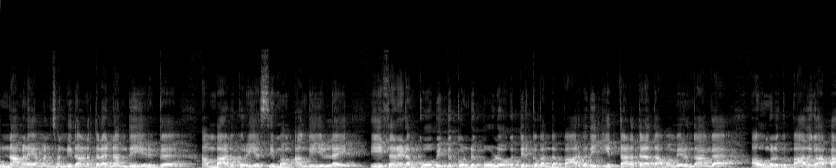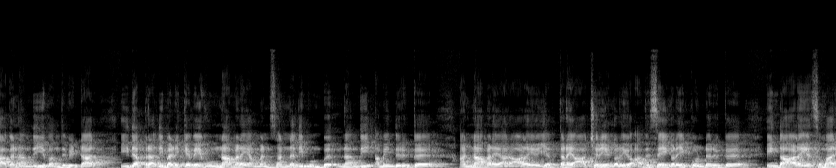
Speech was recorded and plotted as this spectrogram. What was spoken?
உண்ணாமலை அம்மன் சன்னிதானத்தில் நந்தி இருக்குது அம்பாளுக்குரிய சிம்மம் அங்கு இல்லை. ஈசனிடம் கோபித்து கொண்டு பூலோகத்திற்கு வந்த பார்வதி இத்தலத்தில் தவம் இருந்தாங்க. அவங்களுக்கு பாதுகாப்பாக நந்தி வந்துவிட்டார் இதை பிரதிபலிக்கவே உண்ணாமலை அம்மன் சன்னதி முன்பு நந்தி அமைந்திருக்கு. அண்ணாமலையார் ஆலயம் எத்தனை ஆச்சரியங்களையும் அதிசயங்களையும் கொண்டிருக்கு. இந்த ஆலயம் சுமார்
